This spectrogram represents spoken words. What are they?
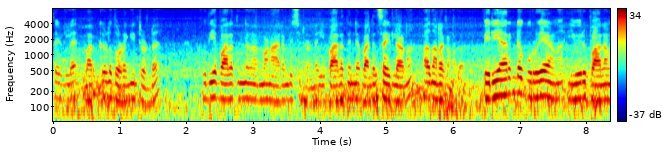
സൈഡിൽ വർക്കുകൾ തുടങ്ങിയിട്ടുണ്ട്. പുതിയ പാലത്തിന്റെ നിർമ്മാണം ആരംഭിച്ചിട്ടുണ്ട്. ഈ പാലത്തിന്റെ പല സൈഡിലാണ് അത് നടക്കുന്നത്. പെരിയാറിന്റെ കുറുകെയാണ് ഈ ഒരു പാലം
